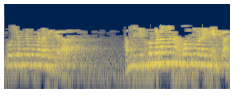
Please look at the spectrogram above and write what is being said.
کوئی اپنے کو بڑا نہیں کرا۔ ہم نے جس کو بڑا مانا وہ اپنی بڑائی کا انکار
